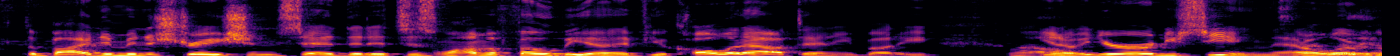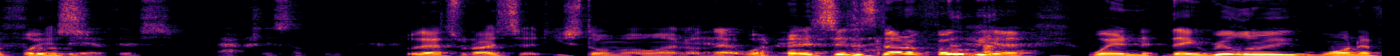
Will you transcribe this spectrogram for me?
the Biden administration said that it's Islamophobia if you call it out to anybody. Well, you know, and you're already seeing that all really over the place. If there's actually something well, that's what I said. You stole my line yeah, on that one. I said it's not a phobia when they really want to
